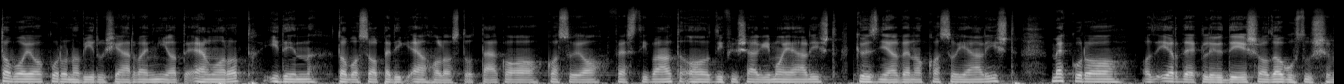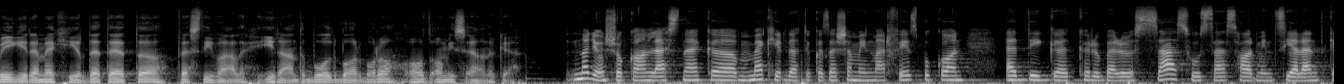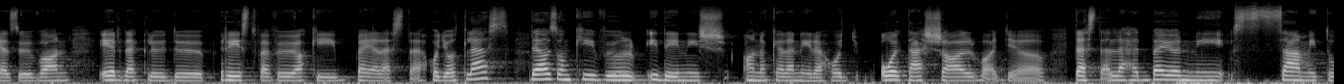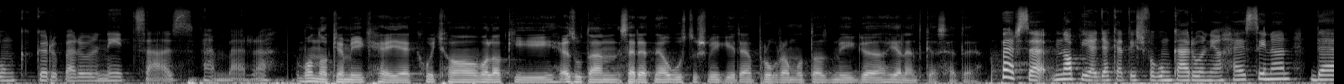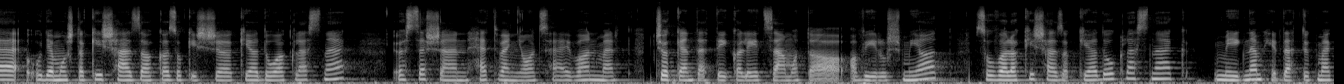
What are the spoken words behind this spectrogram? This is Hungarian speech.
Tavaly a koronavírus járvány miatt elmaradt, idén tavasszal pedig elhalasztották a Kaszolya Fesztivált, az ifjúsági majálist, köznyelven a kaszojálist. Mekkora az érdeklődés az augusztus végére meghirdetett fesztivál iránt Bolt Barbara, az AMIS elnöke? Nagyon sokan lesznek, meghirdettük az eseményt már Facebookon, Eddig körülbelül 120-130 jelentkező van, érdeklődő, résztvevő, aki bejelezte, hogy ott lesz, de azon kívül idén is annak ellenére, hogy oltással vagy tesztel lehet bejönni, számítunk körülbelül 400 emberre. Vannak-e még helyek, hogyha valaki ezután szeretne augusztus végére programot, az még jelentkezhet-e? Persze, napi egyeket is fogunk árulni a helyszínen, de ugye most a kisházak azok is kiadóak lesznek, Összesen 78 hely van, mert csökkentették a létszámot a, a vírus miatt, szóval a kisházak kiadók lesznek, még nem hirdettük meg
